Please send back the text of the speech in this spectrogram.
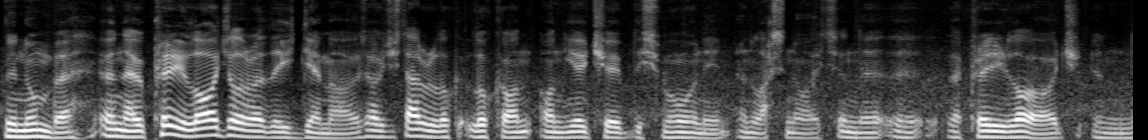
the number, and they were pretty large. A lot of these demos. I just had a look look on, on YouTube this morning and last night, and they're, they're- pretty large and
